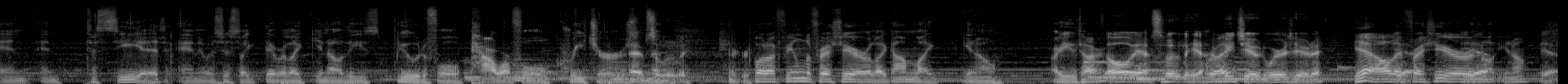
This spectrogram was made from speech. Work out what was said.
And and to see it, and it was just like they were like you know these beautiful, powerful creatures. the- Absolutely. I agree. but I feel in the fresh air, like I'm like you know, are you tired? Oh, yeah, absolutely. Yeah. Right? Beach out, where's you out, eh? Yeah, all that Yeah. fresh air, Yeah. and all- you know. Yeah.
